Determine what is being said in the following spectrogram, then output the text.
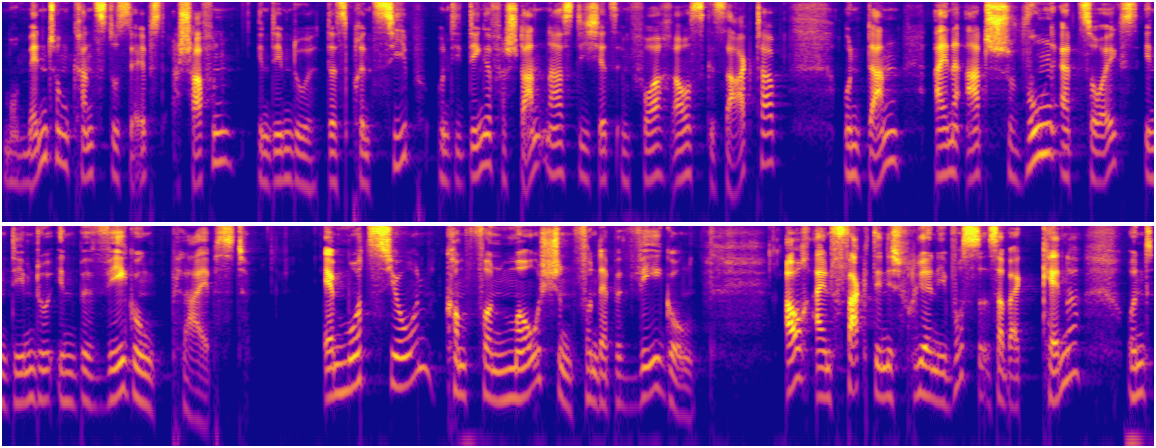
Momentum kannst du selbst erschaffen, indem du das Prinzip und die Dinge verstanden hast, die ich jetzt im Voraus gesagt habe, und dann eine Art Schwung erzeugst, indem du in Bewegung bleibst. Emotion kommt von Motion, von der Bewegung. Auch ein Fakt, den ich früher nie wusste, es aber kenne und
